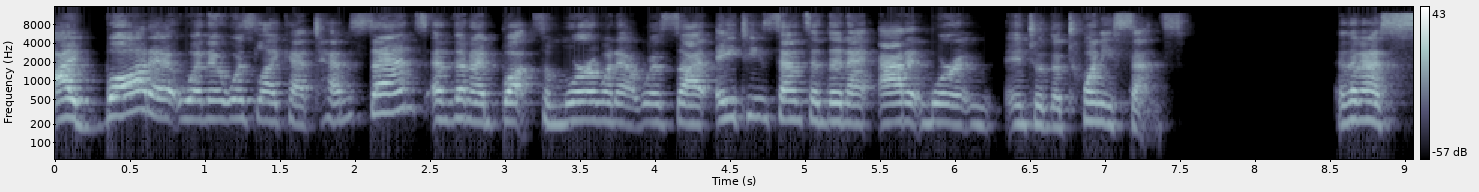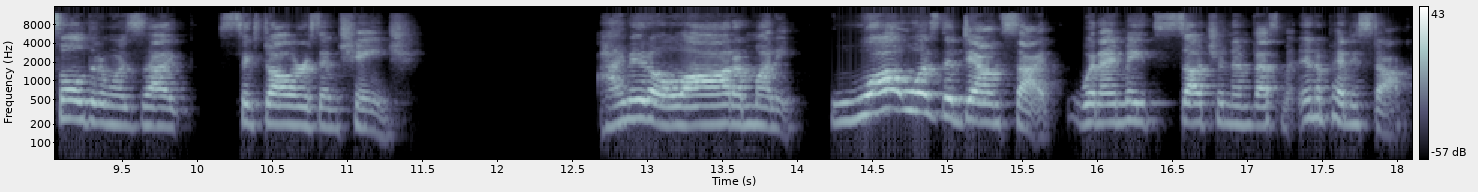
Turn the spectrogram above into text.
I bought it when it was like at 10 cents, and then I bought some more when it was at 18 cents, and then I added more in, into the 20 cents. And then I sold it and was like $6 and change. I made a lot of money. What was the downside when I made such an investment in a penny stock?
